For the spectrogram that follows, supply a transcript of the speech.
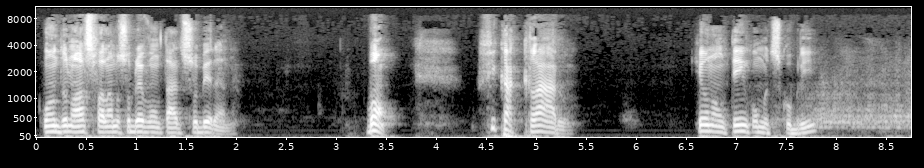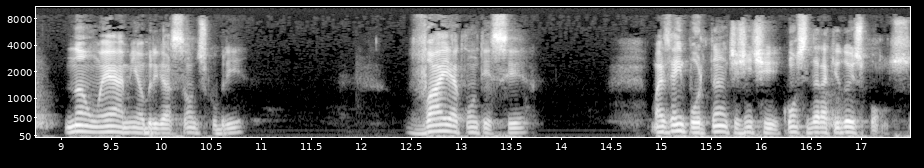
quando nós falamos sobre a vontade soberana. Bom, fica claro que eu não tenho como descobrir, não é a minha obrigação descobrir, vai acontecer, mas é importante a gente considerar aqui dois pontos.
